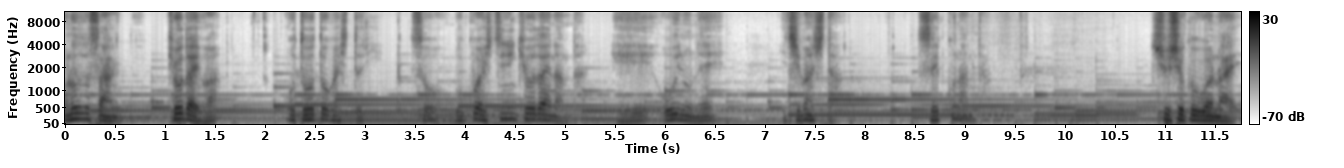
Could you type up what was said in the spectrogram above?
小野田さん兄弟は？弟が一人。そう僕は7人兄弟なんだ。へえ多いのね。一番下。末っ子なんだ。就職後はない。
